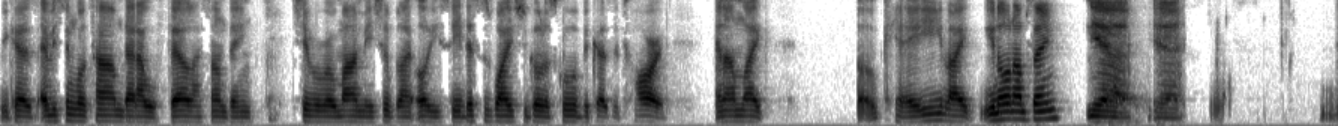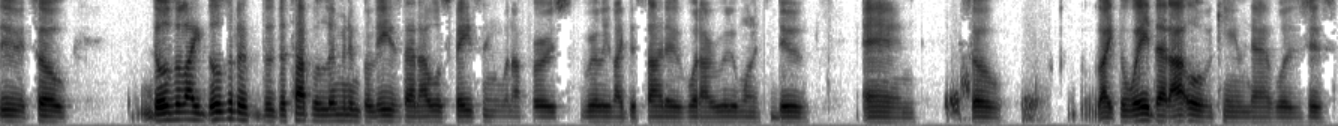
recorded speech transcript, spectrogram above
because every single time that I would fail at something, she would remind me. She'd be like, "Oh, you see, this is why you should go to school because it's hard." And I'm like, "Okay, like you know what I'm saying?" Yeah, yeah, dude. So those are like those are the, the, the type of limiting beliefs that I was facing when I first really like decided what I really wanted to do, and so like the way that I overcame that was just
